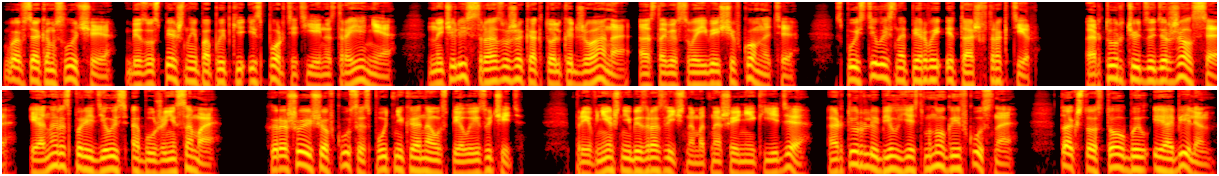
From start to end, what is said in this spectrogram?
Во всяком случае, безуспешные попытки испортить ей настроение начались сразу же, как только Джоанна, оставив свои вещи в комнате, спустилась на первый этаж в трактир. Артур чуть задержался, и она распорядилась об ужине сама. Хорошо еще вкусы спутника она успела изучить. При внешне безразличном отношении к еде Артур любил есть много и вкусно, так что стол был и обилен,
